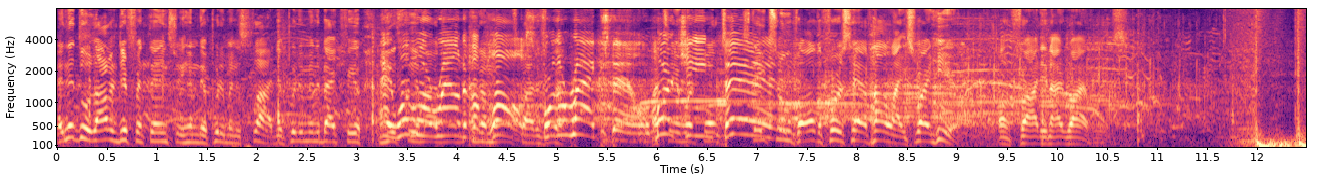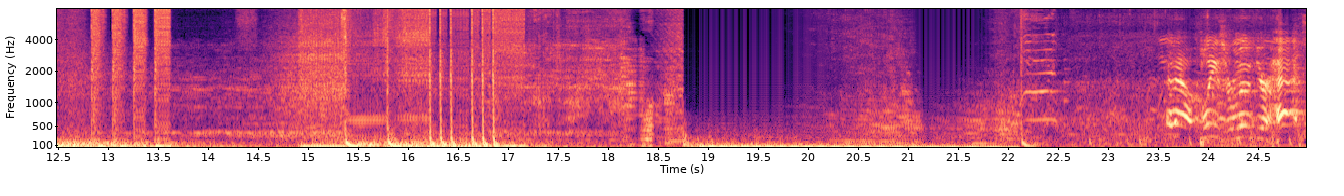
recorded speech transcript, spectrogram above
and they do a lot of different things for him. They put him in the slot, they put him in the backfield. Hey, one more round of in the slot applause for the Ragsdale I tell marching what, folks, stay tuned for all the first half highlights right here on Friday Night Rivals. And now, please remove your hats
